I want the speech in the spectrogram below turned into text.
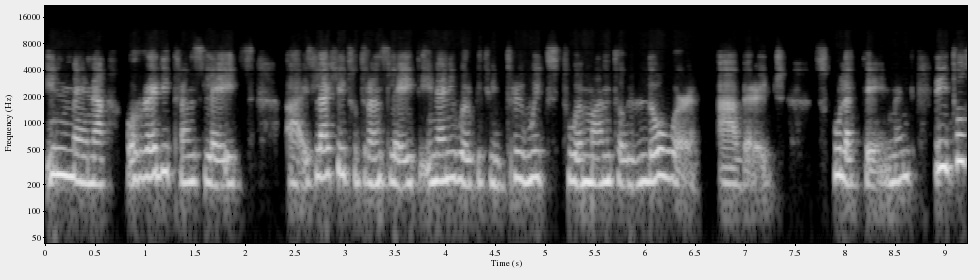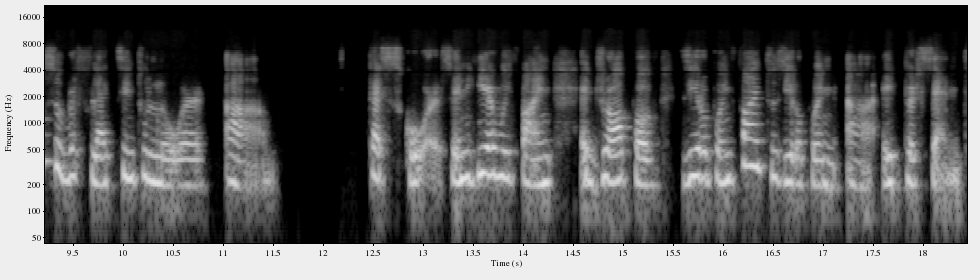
in MENA already translates, uh, is likely to translate in anywhere between three weeks to a month or lower average school attainment. And it also reflects into lower um, test scores. And here we find a drop of 0.5 to 0.8%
